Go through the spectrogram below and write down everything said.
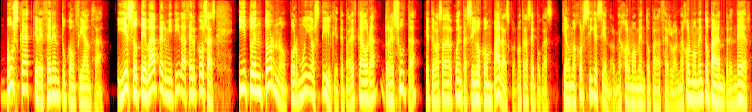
Busca crecer en tu confianza y eso te va a permitir hacer cosas. Y tu entorno, por muy hostil que te parezca ahora, resulta que te vas a dar cuenta, si lo comparas con otras épocas, que a lo mejor sigue siendo el mejor momento para hacerlo, el mejor momento para emprender,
